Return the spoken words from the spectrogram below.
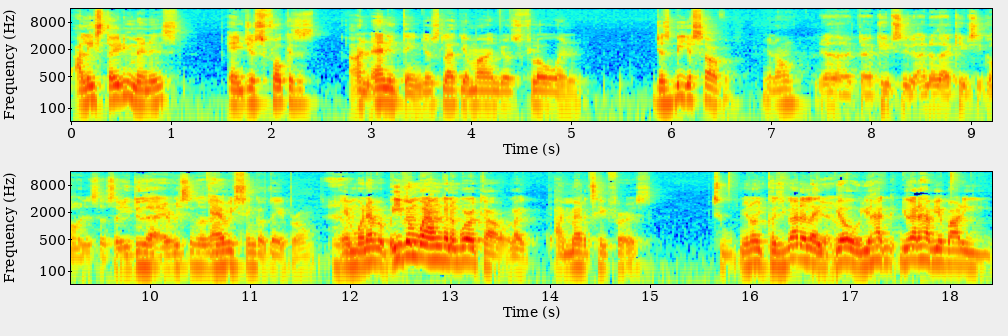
at least 30 minutes and just focus on anything just let your mind just flow and just be yourself you know. Yeah, that, that keeps you. I know that keeps you going and stuff. So you do that every single day. every single day bro Yeah. and whenever even when i'm gonna work out like i meditate first to you know because you gotta like Yeah. yo you have you gotta have your body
